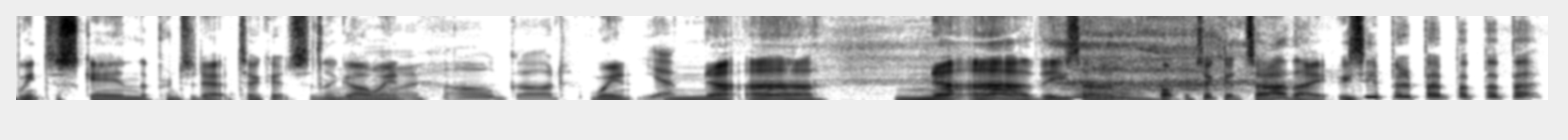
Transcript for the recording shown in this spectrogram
went to scan the printed out tickets, and the guy went, Oh, oh God. went, Yep. nah, nah, these aren't proper tickets, are they? He said, but, but, but, but, but.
